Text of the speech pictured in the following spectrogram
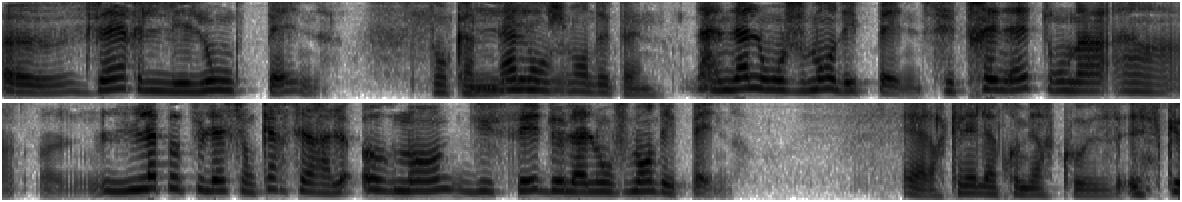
euh, vers les longues peines. Donc un allongement des peines. Un allongement des peines. C'est très net. On a un, la population carcérale augmente du fait de l'allongement des peines. Et alors, quelle est la première cause? Est-ce que,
